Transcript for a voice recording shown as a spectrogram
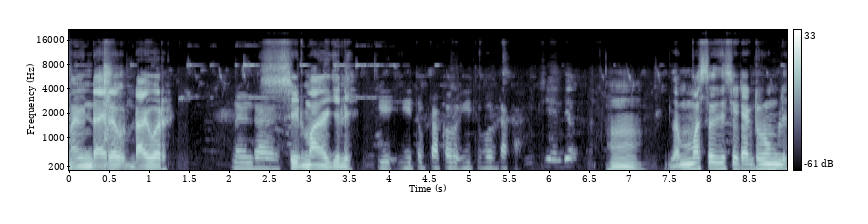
नवीन डायवर डायव्हर. नवीन ड्रायव्हर सीट मागे गेले इथं टाकावर इथं वर टाका हम्म जम मस्त दिसते ट्रॅक्टर रुमले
